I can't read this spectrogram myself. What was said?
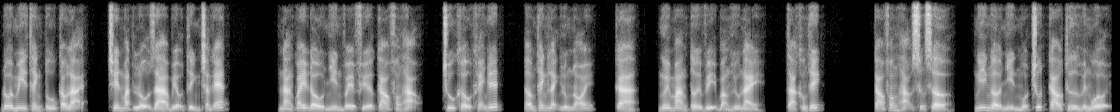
đôi mi thanh tú cao lại, trên mặt lộ ra biểu tình chán ghét. Nàng quay đầu nhìn về phía cao phong hạo, chu khẩu khẽ nhết âm thanh lạnh lùng nói, ca, ngươi mang tới vị bằng hữu này, ta không thích. Cao phong hạo xứng sở nghi ngờ nhìn một chút cao thư huyên muội,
